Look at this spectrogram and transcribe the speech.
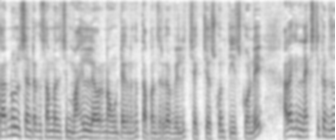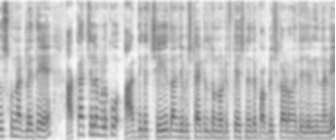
కర్నూలు సెంటర్కి సంబంధించి మహిళలు ఎవరైనా ఉంటే కనుక తప్పనిసరిగా వెళ్ళి చెక్ చేసుకొని తీసుకోండి. అలాగే నెక్స్ట్ ఇక్కడ చూసుకున్నట్లయితే అక్కా చెల్లెములకు ఆర్థిక చేయుత అని చెప్పి టైటిల్తో నోటిఫికేషన్ అయితే పబ్లిష్ కావడం అయితే జరిగిందండి.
